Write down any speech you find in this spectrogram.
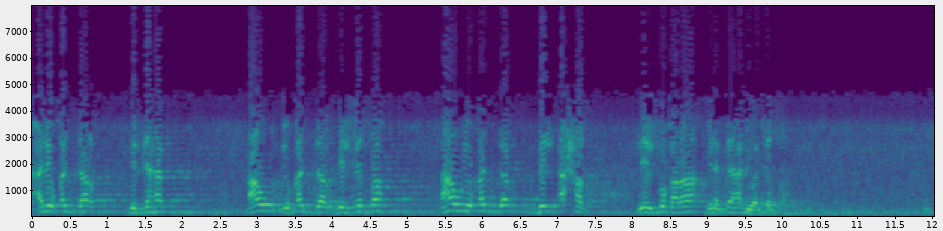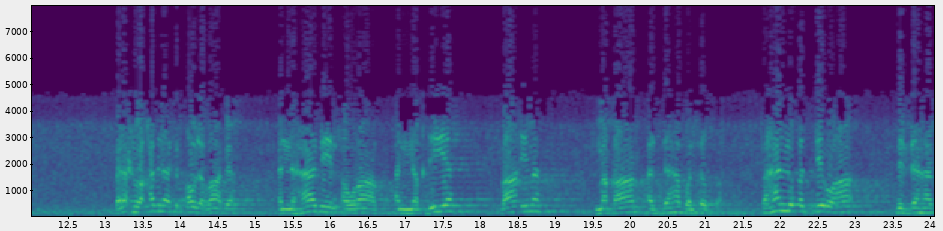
هل يقدر بالذهب أو يقدر بالفضة أو يقدر بالأحظ للفقراء من الذهب والفضة؟ فنحن أخذنا في القول الرابع أن هذه الأوراق النقدية قائمة مقام الذهب والفضة. فهل نقدرها بالذهب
